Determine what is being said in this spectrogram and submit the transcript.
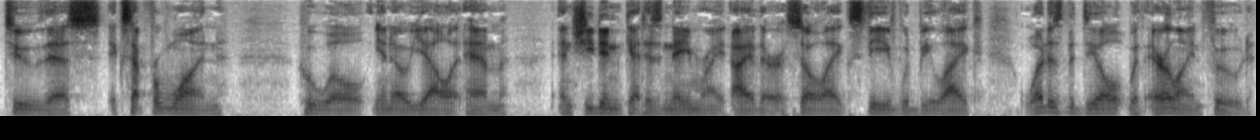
to this, except for one who will, you know, yell at him. And she didn't get his name right either. So, like, Steve would be like, What is the deal with airline food?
